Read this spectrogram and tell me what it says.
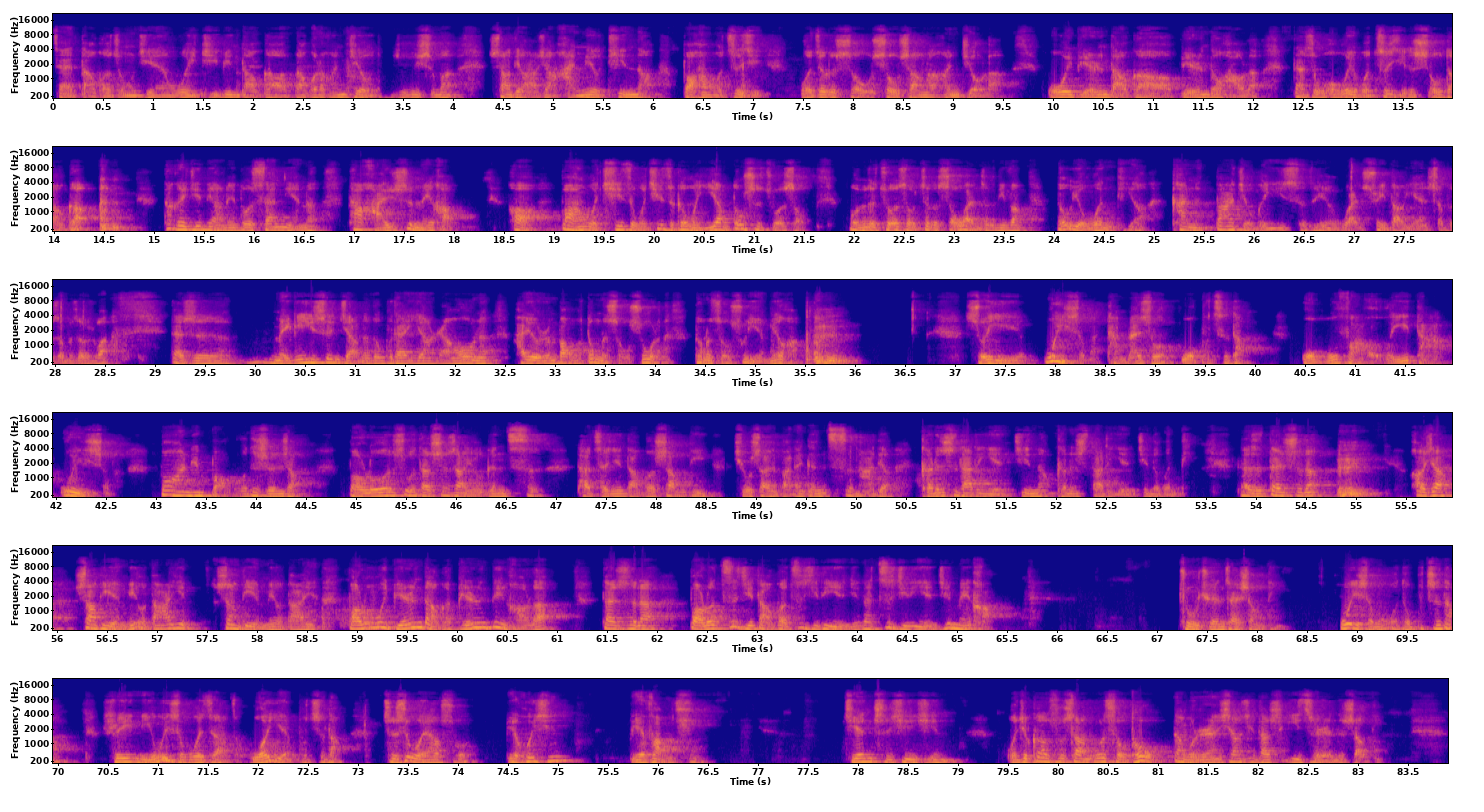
在祷告中间为疾病祷告，祷告了很久，为什么上帝好像还没有听呢？包含我自己，我这个手受伤了很久了，我为别人祷告，别人都好了，但是我为我自己的手祷告，大概已经两年多三年了，他还是没好。好，包含我妻子，我妻子跟我一样都是左手，我们的左手这个手腕这个地方都有问题啊，看了八九个医生，这个腕隧道炎什么什么什么什么，但是每个医生讲的都不太一样。然后呢，还有人帮我动了手术了，动了手术也没有好。所以为什么？坦白说，我不知道，我无法回答为什么。包含连保罗的身上，保罗说他身上有根刺。他曾经祷告上帝，求上帝把那根刺拿掉，可能是他的眼睛呢，可能是他的眼睛的问题。但是，但是呢，好像上帝也没有答应，上帝也没有答应。保罗为别人祷告，别人病好了，但是呢，保罗自己祷告自己的眼睛，他自己的眼睛没好。主权在上帝，为什么我都不知道？所以你为什么会这样子？我也不知道。只是我要说，别灰心，别放弃。坚持信心，我就告诉上帝，我手痛，但我仍然相信他是医治人的上帝。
